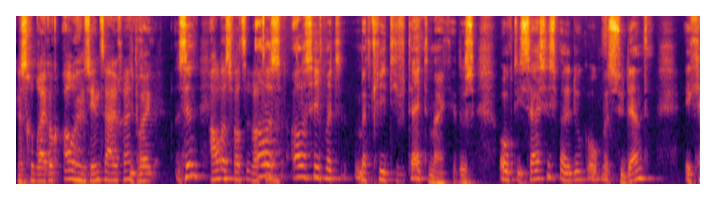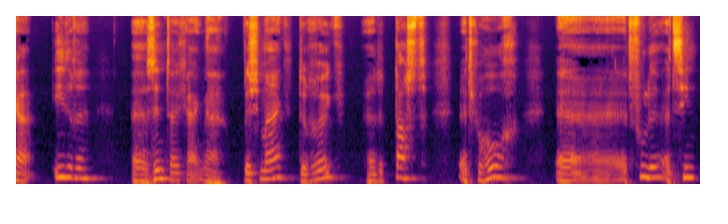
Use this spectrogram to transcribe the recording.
Dus ze gebruiken ook al hun zintuigen. Die gebruiken zin, alles wat... wat alles, alles heeft met, met creativiteit te maken. Dus ook die sessies, maar dat doe ik ook met studenten. Ik ga iedere eh, zintuig ga ik na. De smaak, de reuk, eh, de tast, het gehoor, eh, het voelen, het zien.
